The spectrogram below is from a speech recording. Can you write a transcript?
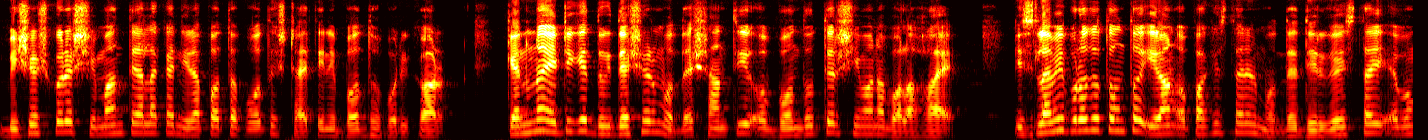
বিশেষ করে সীমান্ত এলাকায় নিরাপত্তা প্রতিষ্ঠায় তিনি বদ্ধপরিকর। কেননা এটিকে দুই দেশের মধ্যে শান্তি ও বন্ধুত্বের সীমানা বলা হয়। ইসলামী প্রজাতন্ত্র ইরান ও পাকিস্তানের মধ্যে দীর্ঘস্থায়ী এবং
